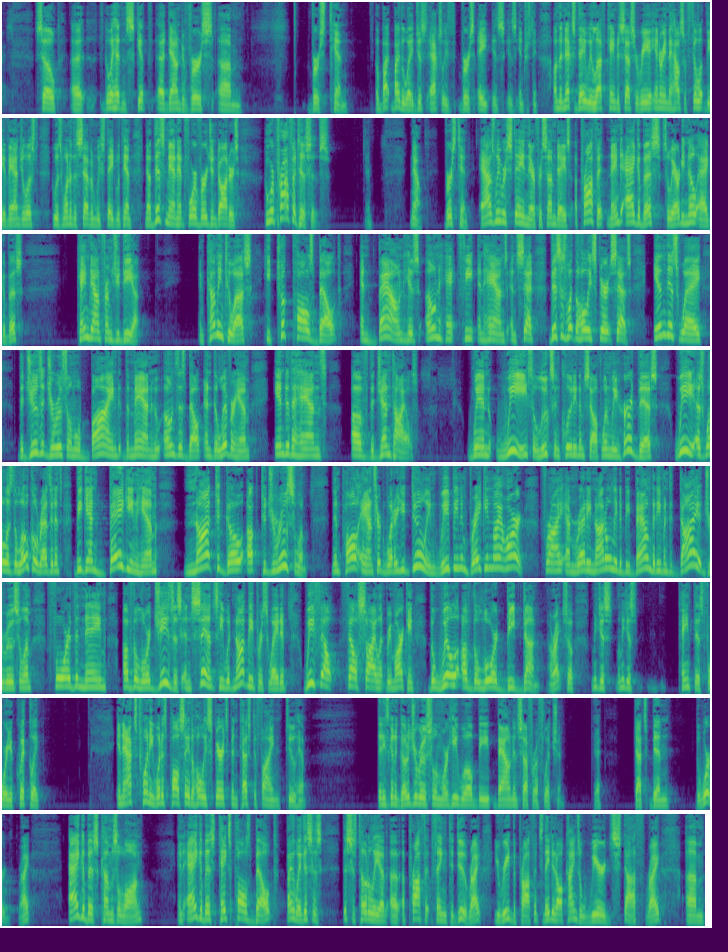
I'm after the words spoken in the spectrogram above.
So uh, go ahead and skip uh, down to verse um, verse 10. Oh, by, by, the way, just actually, verse 8 is, is interesting. On the next day, we left, came to Caesarea, entering the house of Philip the evangelist, who was one of the seven. We stayed with him. Now, this man had four virgin daughters who were prophetesses. Okay. Now, verse 10. As we were staying there for some days, a prophet named Agabus, so we already know Agabus, came down from Judea and coming to us, he took Paul's belt and bound his own ha- feet and hands and said, This is what the Holy Spirit says. In this way, the Jews at Jerusalem will bind the man who owns this belt and deliver him into the hands of the Gentiles. When we, so Luke's including himself, when we heard this, we, as well as the local residents, began begging him not to go up to Jerusalem. Then Paul answered, What are you doing? Weeping and breaking my heart. For I am ready not only to be bound, but even to die at Jerusalem for the name of the Lord Jesus. And since he would not be persuaded, we felt, fell silent, remarking, The will of the Lord be done. All right, so let me just, let me just paint this for you quickly. In Acts 20, what does Paul say the Holy Spirit's been testifying to him? That he's going to go to Jerusalem where he will be bound and suffer affliction. Okay? That's been the word, right? Agabus comes along, and Agabus takes Paul's belt. By the way, this is this is totally a, a, a, prophet thing to do, right? You read the prophets; they did all kinds of weird stuff, right? Um,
